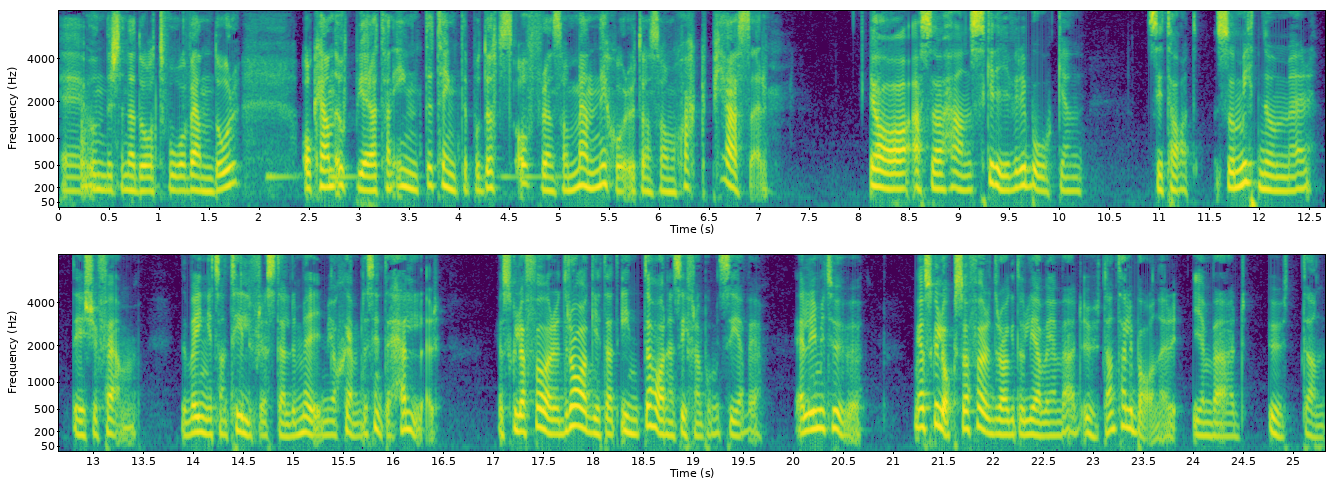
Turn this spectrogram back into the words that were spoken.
eh, under sina då två vändor. Och han uppger att han inte tänkte på dödsoffren som människor utan som schackpjäser. Ja, alltså han skriver i boken, citat, så mitt nummer, det är 25. Det var inget som tillfredsställde mig, men jag skämdes inte heller. Jag skulle ha föredragit att inte ha den siffran på mitt CV, eller i mitt huvud. Men jag skulle också ha föredragit att leva i en värld utan talibaner, i en värld utan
